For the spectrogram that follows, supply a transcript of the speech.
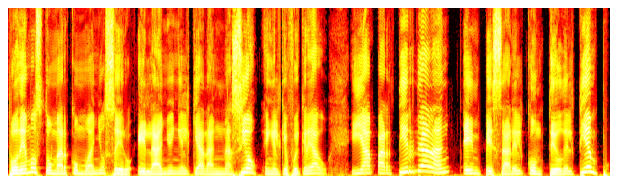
Podemos tomar como año cero el año en el que Adán nació, en el que fue creado. Y a partir de Adán empezar el conteo del tiempo.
